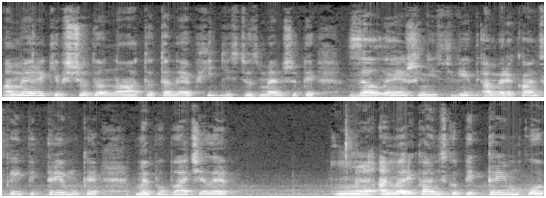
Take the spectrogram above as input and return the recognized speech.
Америки щодо НАТО та необхідністю зменшити залежність від американської підтримки. Ми побачили американську підтримку,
